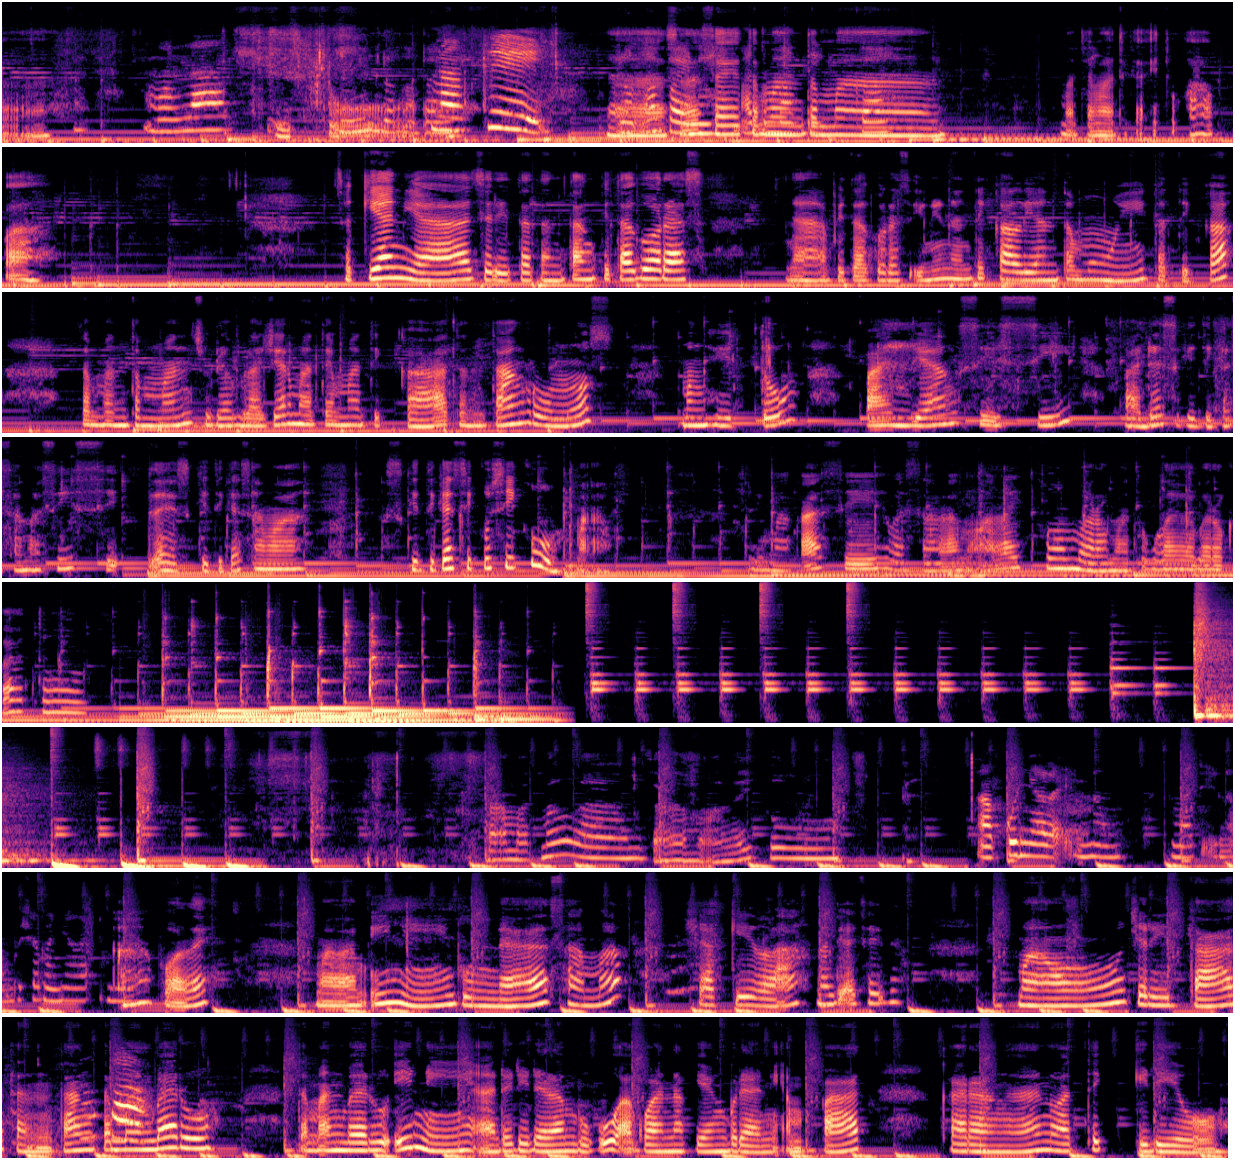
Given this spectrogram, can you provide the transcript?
Malah itu. laki. Nah, ini? selesai teman-teman. Matematika itu apa? Sekian ya cerita tentang Pitagoras. Nah, Pitagoras ini nanti kalian temui ketika teman-teman sudah belajar matematika tentang rumus menghitung panjang sisi pada segitiga sama sisi eh, segitiga sama segitiga siku-siku maaf kasih. Wassalamualaikum warahmatullahi wabarakatuh. Selamat malam, Assalamualaikum. Aku nyalain matiin lampu sama nyalain. Ah, boleh. Malam ini Bunda sama Syakila nanti aja itu mau cerita tentang teman baru. Teman baru ini ada di dalam buku Aku Anak Yang Berani 4 karangan Watik Ideo.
